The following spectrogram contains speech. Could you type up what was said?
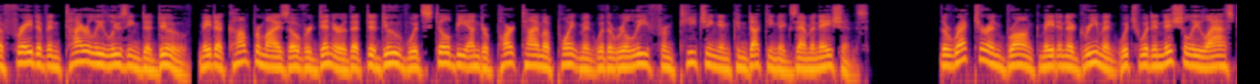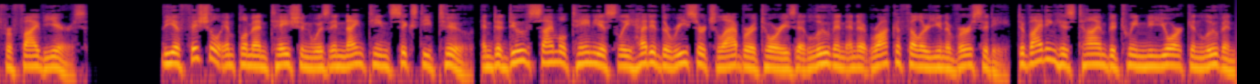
afraid of entirely losing de made a compromise over dinner that de would still be under part-time appointment with a relief from teaching and conducting examinations. The rector and Bronk made an agreement which would initially last for five years. The official implementation was in 1962, and de Duve simultaneously headed the research laboratories at Leuven and at Rockefeller University, dividing his time between New York and Leuven.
